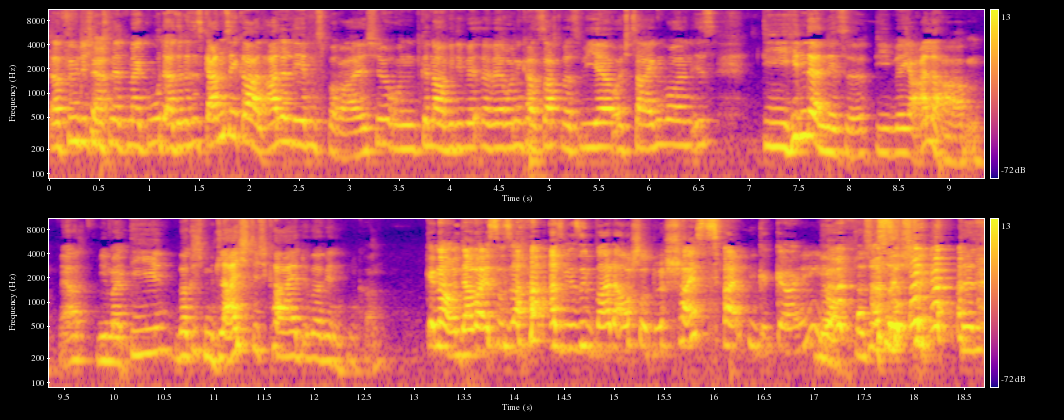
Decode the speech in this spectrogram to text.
Da fühle ich mich nicht mehr gut. Also das ist ganz egal, alle Lebensbereiche. Und genau, wie die Veronika sagt, was wir euch zeigen wollen, ist, die Hindernisse, die wir ja alle haben, ja, wie man die wirklich mit Leichtigkeit überwinden kann. Genau, und dabei ist es aber, also wir sind beide auch schon durch Scheißzeiten gegangen. Ja, das ist also, richtig. Das ist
